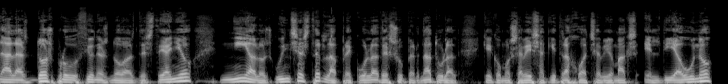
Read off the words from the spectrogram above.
a las dos producciones nuevas de este año, ni a los Winchester, la precuela de Supernatural, que como sabéis aquí trajo a HBO Max el día 1,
